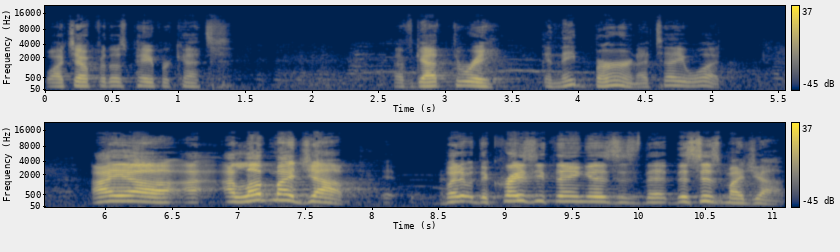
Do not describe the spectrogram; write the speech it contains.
Watch out for those paper cuts. I've got three and they burn. I tell you what. I, uh, I, I, love my job, but it, the crazy thing is, is that this is my job.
